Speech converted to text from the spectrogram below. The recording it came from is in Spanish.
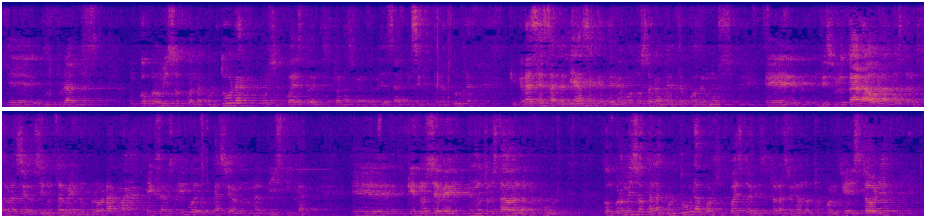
eh, culturales. Un compromiso con la cultura, por supuesto, del Instituto Nacional de Bellas Artes y Literatura, que gracias a la alianza que tenemos no solamente podemos eh, disfrutar ahora de esta restauración, sino también un programa exhaustivo de educación artística eh, que no se ve en otro estado de la República. Compromiso con la cultura, por supuesto, del Instituto Nacional de Antropología e Historia,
